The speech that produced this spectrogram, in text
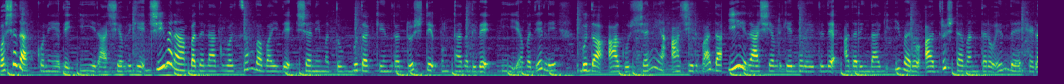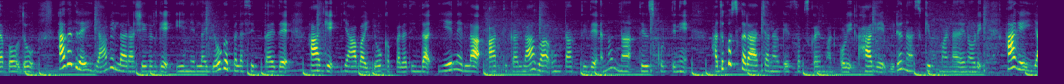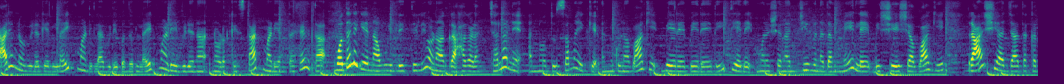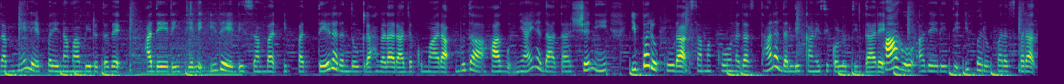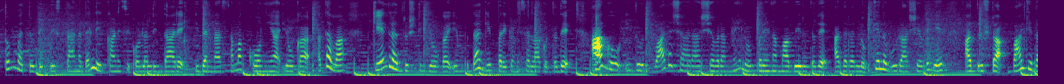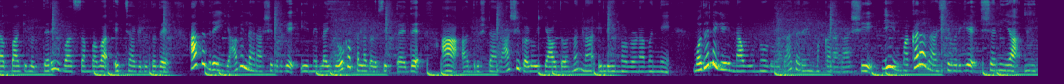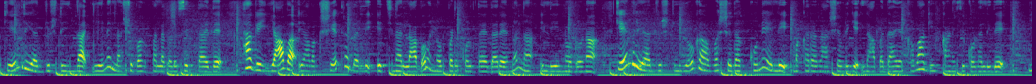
ವರ್ಷದ ಕೊನೆಯಲ್ಲಿ ಈ ರಾಶಿಯವರಿಗೆ ಜೀವನ ಬದಲಾಗುವ ಸಂಭವ ಇದೆ. ಶನಿ ಮತ್ತು ಬುಧ ಕೇಂದ್ರ ದೃಷ್ಟಿ ಉಂಟಾಗಲಿದೆ. ಈ ಅವಧಿಯಲ್ಲಿ ಬುಧ ಹಾಗೂ ಶನಿಯ ಆಶೀರ್ವಾದ ಈ ರಾಶಿಯವರಿಗೆ ದೊರೆಯುತ್ತದೆ. ಅದರಿಂದಾಗಿ ಇವರು ಅದೃಷ್ಟವಂತರು ಎಂದೇ ಹೇಳಬಹುದು. ಹಾಗಾದರೆ ಯಾವೆಲ್ಲ ರಾಶಿಗಳಿಗೆ ಏನೆಲ್ಲ ಯೋಗ ಫಲ ಸಿಗ್ತಾ ಇದೆ? ಹಾಗೆ ಯಾವ ಯೋಗ ಫಲದಿಂದ ಏನೆಲ್ಲ ಆರ್ಥಿಕ ಲಾಭ ಉಂಟಾಗ್ತಿದೆ ಅನ್ನೋದನ್ನ ತಿಳಿಸ್ಕೊಡ್ತೀನಿ. ಅದಕ್ಕೋಸ್ಕರ ಚಾನಲ್ಗೆ ಸಬ್ಸ್ಕ್ರೈಬ್ ಮಾಡ್ಕೊಳ್ಳಿ. ಹಾಗೆ ವಿಡಿಯೋನ ಸ್ಕಿಪ್ ಮಾಡಲೇ ನೋಡಿ. ಹಾಗೆ ಯಾರಿನ್ನೂ ವಿಡಿಯೋಗೆ ಲೈಕ್ ಮಾಡಿಲ್ಲ ವಿಡಿಯೋಗೊಂದು ಲೈಕ್ ಮಾಡಿ, ವಿಡಿಯೋನ ನೋಡೋಕ್ಕೆ ಸ್ಟಾರ್ಟ್ ಮಾಡಿ ಅಂತ ಹೇಳ್ತಾ ಮೊದಲಿಗೆ ನಾವು ಇಲ್ಲಿ ತಿಳಿಯೋಣ ಗ್ರಹಗಳ ಚಲನೆ ಅನ್ನೋದು ಸಮಯಕ್ಕೆ ಅನುಗುಣವಾಗಿ ಬೇರೆ ಬೇರೆ ರೀತಿಯಲ್ಲಿ ಮನುಷ್ಯನ ಜೀವನದ ಮೇಲೆ ವಿಶೇಷವಾಗಿ ರಾಶಿಯ ಜಾತಕದ ಮೇಲೆ ಪರಿಣಾಮ ಬೀರುತ್ತದೆ. ಅದೇ ರೀತಿಯಲ್ಲಿ ಇದೇ ಡಿಸೆಂಬರ್ ಇಪ್ಪತ್ತೇಳರಂದು ಗ್ರಹಗಳ ರಾಜಕುಮಾರ ಬುಧ ಹಾಗೂ ನ್ಯಾಯದಾತ ಶನಿ ಇಬ್ಬರು ಕೂಡ ಸಮಕೋನದ ಸ್ಥಾನದಲ್ಲಿ ಕಾಣಿಸಿಕೊಳ್ಳುತ್ತಿದ್ದಾರೆ. ಹಾಗೂ ಅದೇ ರೀತಿ ಇಬ್ಬರು ಪರಸ್ಪರ ತೊಂಬತ್ತು ಡಿಗ್ರಿ ಸ್ಥಾನದಲ್ಲಿ ಕಾಣಿಸಿಕೊಳ್ಳಲಿದ್ದಾರೆ. ಇದನ್ನ ಸಮಕೋನೀಯ ಯೋಗ ಅಥವಾ ಕೇಂದ್ರ ದೃಷ್ಟಿ ಯೋಗ ಎಂಬುದಾಗಿ ಪರಿಗಣಿಸಲಾಗುತ್ತದೆ. ಹಾಗೂ ಇದು ದ್ವಾದಶ ರಾಶಿಯವರ ಮೇಲೂ ಪರಿಣಾಮ ಬೀರುತ್ತದೆ. ಅದರಲ್ಲೂ ಕೆಲವು ರಾಶಿಯವರಿಗೆ ಅದೃಷ್ಟ ಭಾಗ್ಯದ ಬಾಗಿಲು ತೆರೆಯುವ ಸಂಭವ ಹೆಚ್ಚಾಗಿರುತ್ತದೆ. ಹಾಗಾದರೆ ಯಾವೆಲ್ಲ ರಾಶಿಗಳಿಗೆ ಏನೆಲ್ಲ ಯೋಗ ಫಲಗಳು ಸಿಗ್ತಾ ಇದೆ? ಆ ಅದೃಷ್ಟ ರಾಶಿಗಳು ಯಾವುದು ಅನ್ನೋದನ್ನ ಇಲ್ಲಿ ನೋಡೋಣ ಬನ್ನಿ. ಮೊದಲಿಗೆ ನಾವು ನೋಡುವುದಾದರೆ ಮಕರ ರಾಶಿ. ಈ ಮಕರ ರಾಶಿಯವರಿಗೆ ಶನಿಯ ಈ ಕೇಂದ್ರೀಯ ದೃಷ್ಟಿಯಿಂದ ಏನೆಲ್ಲ ಶುಭ ಫಲಗಳು ಸಿಗ್ತಾ ಇದೆ, ಹಾಗೆ ಯಾವ ಯಾವ ಕ್ಷೇತ್ರದಲ್ಲಿ ಹೆಚ್ಚಿನ ಲಾಭವನ್ನು ಪಡ್ಕೊಳ್ತಾ ಇದ್ದಾರೆ ಅನ್ನೋದನ್ನ ಇಲ್ಲಿ ನೋಡೋಣ. ಕೇಂದ್ರೀಯ ದೃಷ್ಟಿ ಯೋಗ ವರ್ಷದ ಕೊನೆಯಲ್ಲಿ ಮಕರ ರಾಶಿಯವರಿಗೆ ಲಾಭದಾಯಕವಾಗಿ ಕಾಣಿಸಿಕೊಳ್ಳಲಿದೆ.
